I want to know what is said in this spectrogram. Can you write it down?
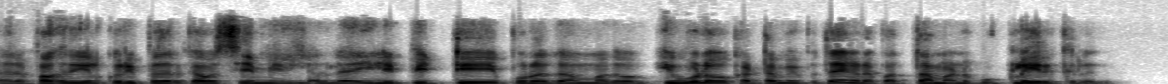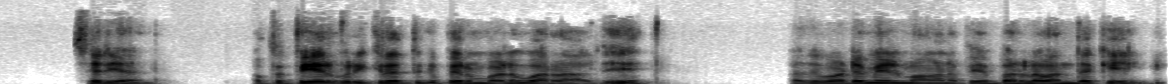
அதில் பகுதிகள் குறிப்பதற்கு அவசியம் இல்லை. அதில் இலிப்பிட்டு புரதம் அது இவ்வளவு கட்டமைப்பு தான் எங்களோட பத்தாம் ஆண்டு புக்கில் இருக்கிறது. சரியா? அப்போ பேர் குறிக்கிறதுக்கு பெரும்பாலும் வராது. அது வடமேல் மாகாண பேப்பரில் வந்த கேள்வி.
